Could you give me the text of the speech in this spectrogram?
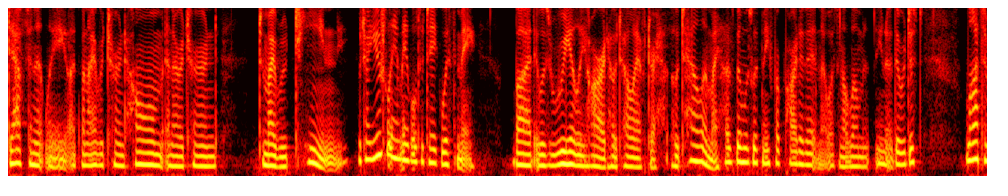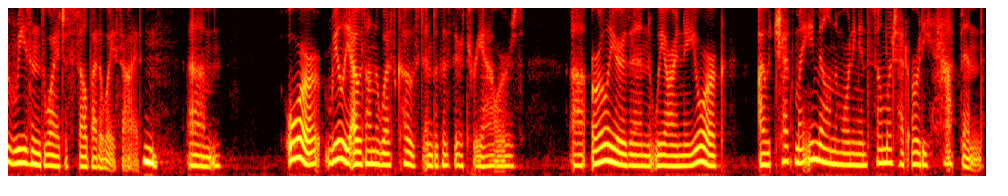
definitely, like when I returned home and I returned to my routine, which I usually am able to take with me, but it was really hard hotel after hotel, and my husband was with me for part of it, and I wasn't alone. You know, there were just lots of reasons why it just fell by the wayside. Mm. Um, or really, I was on the West Coast, and because they're three hours uh, earlier than we are in New York, I would check my email in the morning, and so much had already happened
